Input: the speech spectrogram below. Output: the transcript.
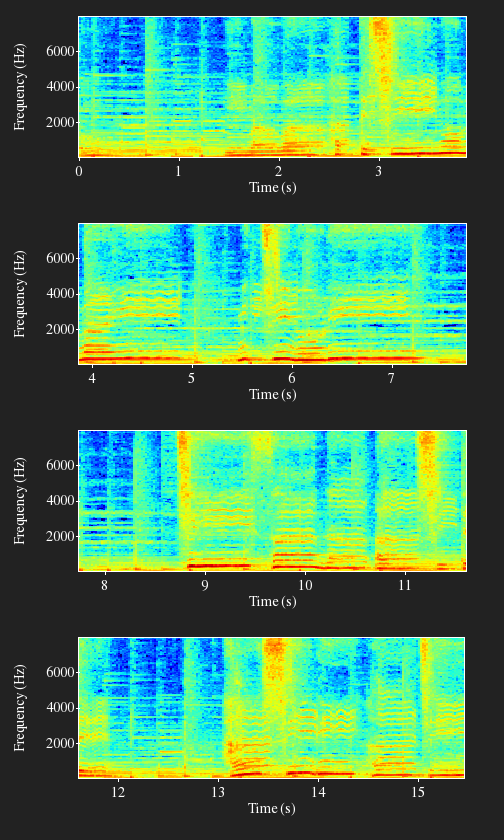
今は果てしのない道のり。小さな足で走り始め。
